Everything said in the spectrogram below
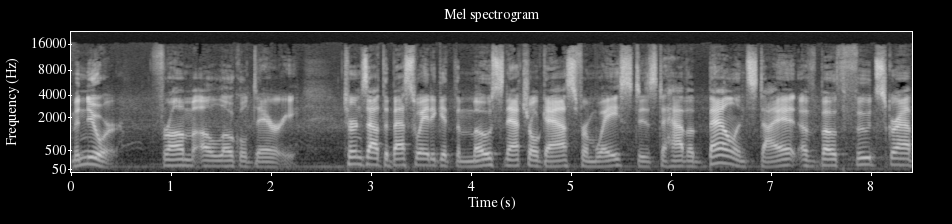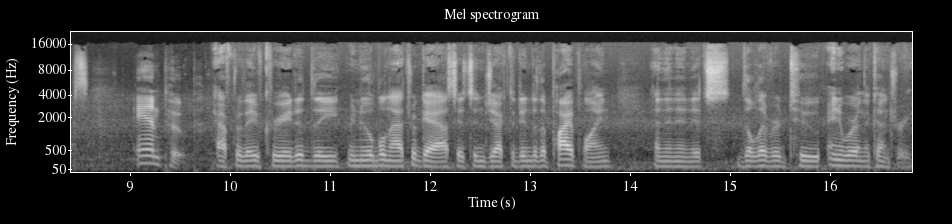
Manure from a local dairy. Turns out the best way to get the most natural gas from waste is to have a balanced diet of both food scraps and poop. After they've created the renewable natural gas, it's injected into the pipeline and then it's delivered to anywhere in the country.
